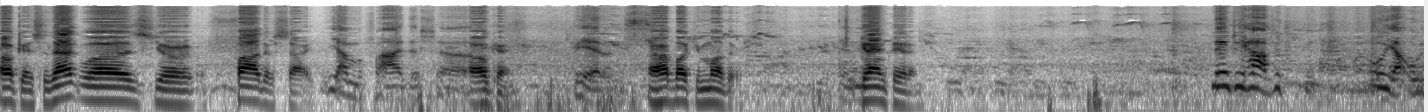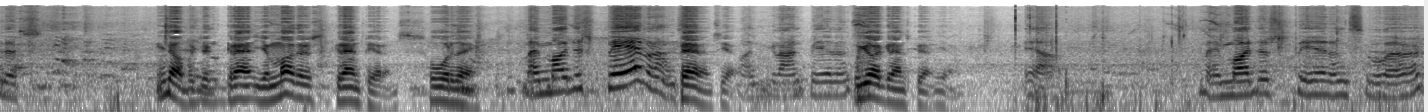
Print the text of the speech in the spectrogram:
Okay, so that was your father's side. yeah, my father's uh, Okay. parents. Now, how about your mother's? And Grandparents? then we have, oh yeah, others. No, but your grand, your mother's grandparents. Who were they? My mother's parents. Parents, yeah. And grandparents. Well, your grandparents, yeah. Yeah. My mother's parents were,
